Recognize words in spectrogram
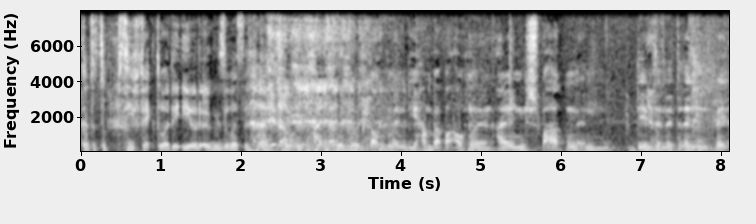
Kannst du zu psifactor.de oder irgendwie sowas in der Art. Genau. Ich meine, das sind nur Dogmen, die haben wir aber auch nur in allen Sparten in dem Sinne drin. Wenn,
